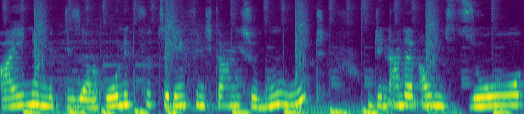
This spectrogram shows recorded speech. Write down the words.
eine mit dieser Honigpfütze, den finde ich gar nicht so gut. Und den anderen auch nicht so,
